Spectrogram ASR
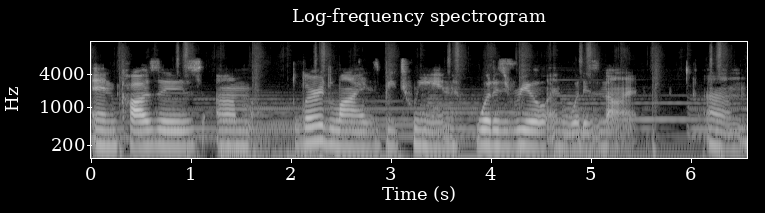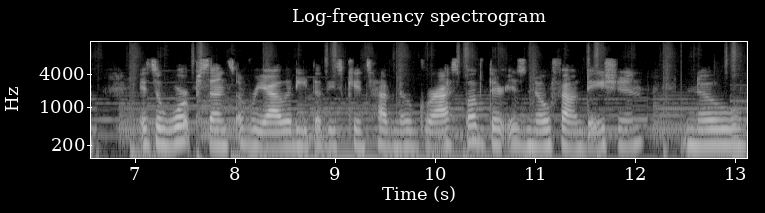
and causes um, blurred lines between what is real and what is not. Um, it's a warped sense of reality that these kids have no grasp of. There is no foundation, no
